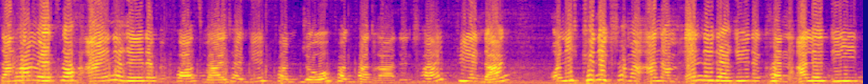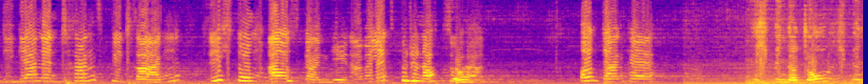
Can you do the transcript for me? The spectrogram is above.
Dann haben wir jetzt noch eine Rede, bevor es weitergeht, von Joe von Quadratentscheid. Vielen Dank. Und ich kündige schon mal an, am Ende der Rede können alle die, die gerne ein Transpi tragen, Richtung Ausgang gehen. Aber jetzt bitte noch zuhören. Und danke. Ich bin der Joe, ich bin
